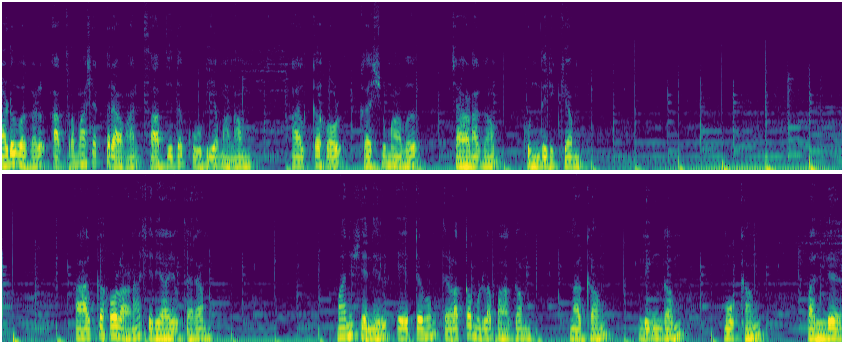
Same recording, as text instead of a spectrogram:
കടുവകൾ അക്രമാസക്തരാവാൻ സാധ്യത കൂടിയ മണം ആൽക്കഹോൾ കശുമാവ് ചാണകം കുന്തിരിക്കം. ആൽക്കഹോളാണ് ശരിയായ ഉത്തരം. മനുഷ്യനിൽ ഏറ്റവും തിളക്കമുള്ള ഭാഗം നഖം ലിംഗം മുഖം പല്ല്.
